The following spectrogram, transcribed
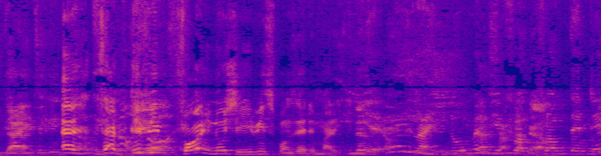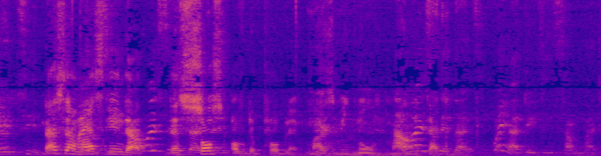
this guy, taking care eh, of exactly, him, even no. for all you know, she even sponsored the marriage. yeah, Hey, like you know, maybe that's from from the dating. That's why I'm asking that the that, source eh, of the problem must be known. I always say that when you are dating somebody,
